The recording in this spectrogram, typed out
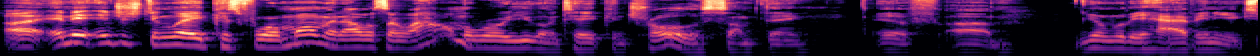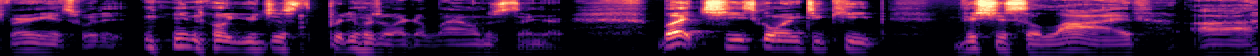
uh, in an interesting way. Because for a moment, I was like, well, how in the world are you going to take control of something if um, you don't really have any experience with it? you know, you're just pretty much like a lounge singer. But she's going to keep Vicious alive. Uh,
